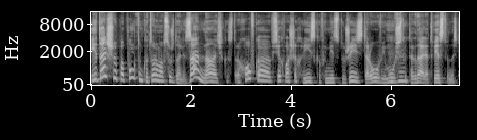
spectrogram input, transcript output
И дальше по пунктам, которые мы обсуждали. Заначка, страховка всех ваших рисков, имеется в виду жизнь, здоровье, имущество mm-hmm. и так далее, ответственность.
